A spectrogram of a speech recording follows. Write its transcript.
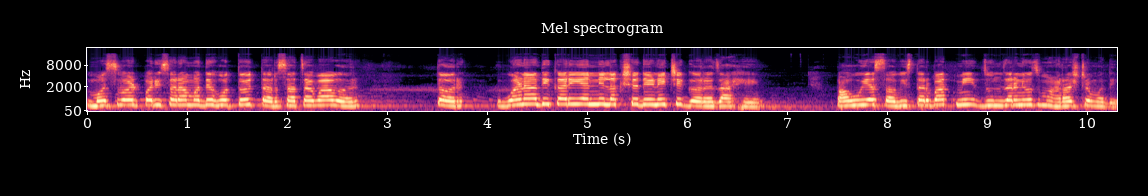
मसवड परिसरामध्ये होतोय तरसाचा वावर. तर वन अधिकारी यांनी लक्ष देण्याची गरज आहे. पाहूया सविस्तर बातमी झुंजर न्यूज महाराष्ट्रामध्ये.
